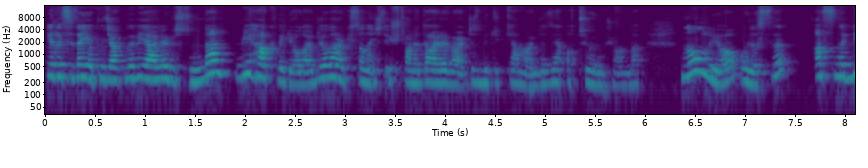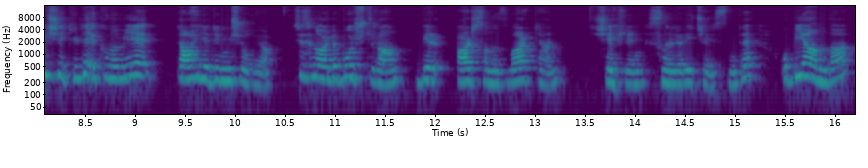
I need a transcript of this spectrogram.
ya da size yapacakları yerler üstünden bir hak veriyorlar. Diyorlar ki sana işte 3 tane daire vereceğiz, bir dükkan vereceğiz. Yani atıyorum şu anda. Ne oluyor orası? Aslında bir şekilde ekonomiye dahil edilmiş oluyor. Sizin orada boş duran bir arsanız varken şehrin sınırları içerisinde o bir anda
